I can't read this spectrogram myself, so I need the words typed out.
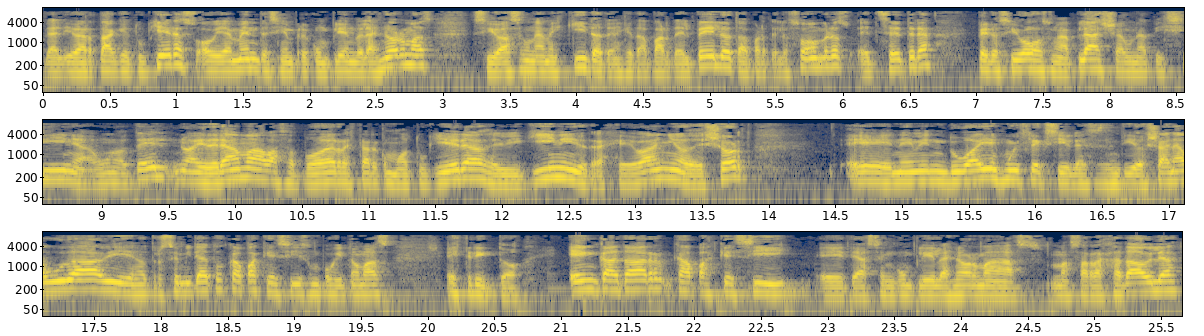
la libertad que tú quieras, obviamente siempre cumpliendo las normas. Si vas a una mezquita tenés que taparte el pelo, taparte los hombros, etcétera. Pero si vos vas a una playa, una piscina, un hotel, no hay drama, vas a poder estar como tú quieras, de bikini, de traje de baño, de short. En, en Dubái es muy flexible en ese sentido. Ya en Abu Dhabi, en otros Emiratos, capaz que sí es un poquito más estricto. En Qatar, capaz que sí eh, te hacen cumplir las normas más a rajatabla.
